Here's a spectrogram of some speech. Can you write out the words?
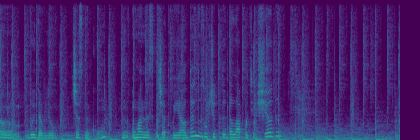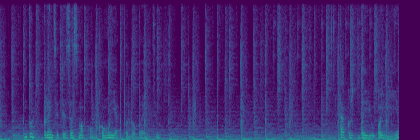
е, видавлю чеснику. У мене спочатку я один зубчик додала, потім ще один. Ну, Тут, в принципі, за смаком, кому як подобається. Також додаю олії.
